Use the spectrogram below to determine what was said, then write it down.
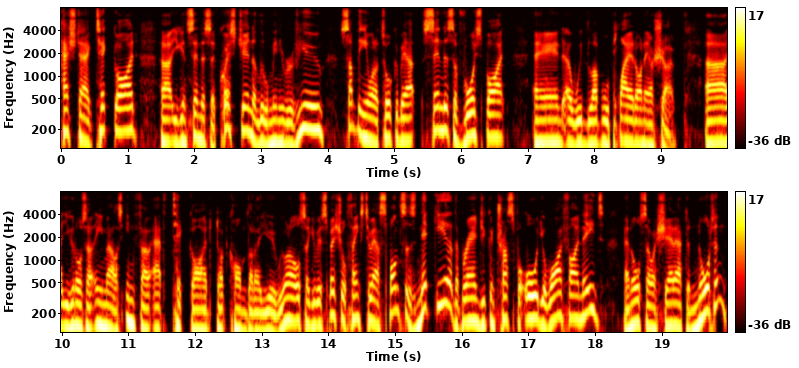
hashtag techguide. Uh, you can send us a question, a little mini review, something you want to talk about. Send us a voice bite, and uh, we'd love, we'll play it on our show. Uh, you can also email us info at techguide.com.au. We want to also give a special thanks to our sponsors, Netgear, the brand you can trust for all your Wi Fi needs, and also a shout out to Norton,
